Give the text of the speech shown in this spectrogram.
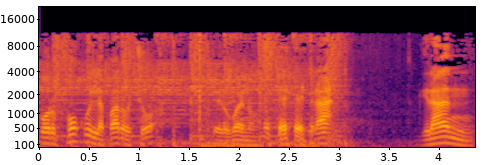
por poco y la para Ochoa. Pero bueno, gran, gran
